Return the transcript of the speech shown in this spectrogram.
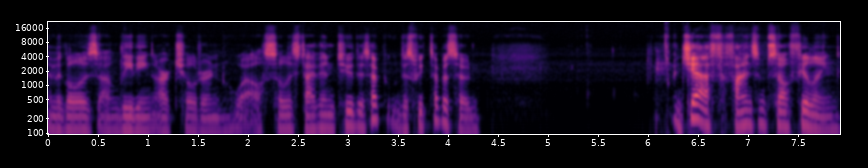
and the goal is uh, leading our children well. So let's dive into this ep- this week's episode. Jeff finds himself feeling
